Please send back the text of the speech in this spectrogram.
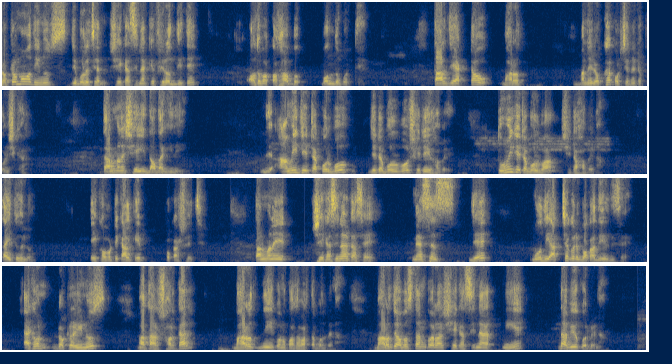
ডক্টর মোহাম্মদ ইউনুস যে বলেছেন শেখ হাসিনাকে ফেরত দিতে অথবা কথা বন্ধ করতে, তার যে একটাও ভারত মানে রক্ষা করছেন এটা পরিষ্কার। তার মানে সেই দাদাগিরি। যে আমি যেটা করব, যেটা বলব সেটাই হবে। তুমি যেটা বলবা সেটা হবে না। তাই তো হলো। এই খবরটি কালকে প্রকাশ হয়েছে। তার মানে শেখ হাসিনার কাছে মেসেজ যে মোদি আচ্ছা করে বকা দিয়ে দিছে। এখন ডক্টর ইনুস বা তার সরকার ভারত নিয়ে কোনো কথাবার্তা বলবে না। ভারতে অবস্থান করা শেখ হাসিনা নিয়ে দাবিও করবে না।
